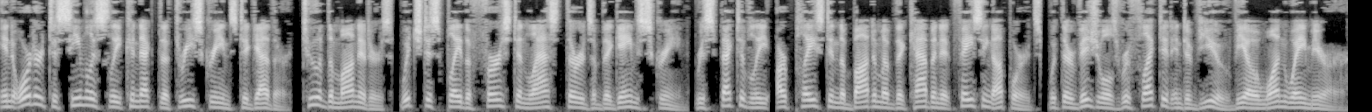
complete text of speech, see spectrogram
In order to seamlessly connect the three screens together, two of the monitors, which display the first and last thirds of the game's screen, respectively, are placed in the bottom of the cabinet facing upwards, with their visuals reflected into view via a one-way mirror.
